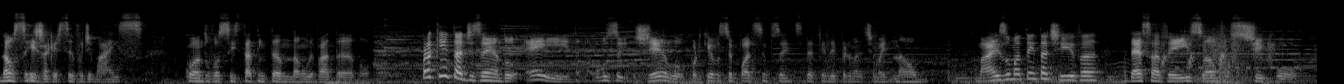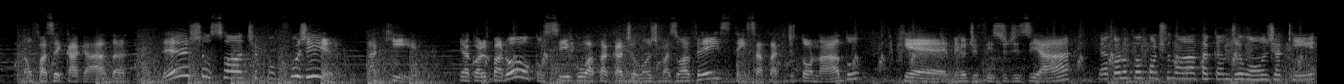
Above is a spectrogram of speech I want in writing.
Não seja agressivo demais quando você está tentando não levar dano. Pra quem tá dizendo, ei, use gelo, porque você pode simplesmente se defender permanentemente. Não. Mais uma tentativa. Dessa vez vamos, tipo, não fazer cagada. Deixa eu só, tipo, fugir aqui. E agora ele parou, consigo atacar de longe mais uma vez. Tem esse ataque de tornado, que é meio difícil de desviar. E agora eu vou continuar atacando de longe aqui,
